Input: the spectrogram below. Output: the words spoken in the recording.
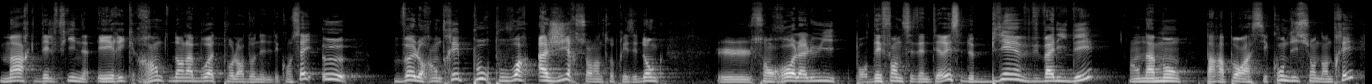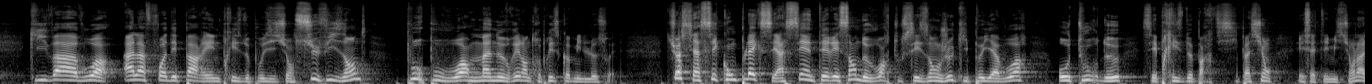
Marc, Delphine et Eric rentrent dans la boîte pour leur donner des conseils, eux veulent rentrer pour pouvoir agir sur l'entreprise. Et donc son rôle à lui pour défendre ses intérêts, c'est de bien valider en amont par rapport à ses conditions d'entrée, qui va avoir à la fois des parts et une prise de position suffisante pour pouvoir manœuvrer l'entreprise comme il le souhaite. Tu vois, c'est assez complexe, c'est assez intéressant de voir tous ces enjeux qu'il peut y avoir autour de ces prises de participation. Et cette émission-là,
